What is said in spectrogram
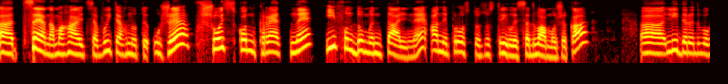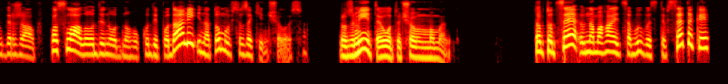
е, це намагаються витягнути уже в щось конкретне і фундаментальне, а не просто зустрілися два мужика лідери двох держав послали один одного куди подалі, і на тому все закінчилося. Розумієте, от у чому момент. Тобто, це намагається вивести все-таки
